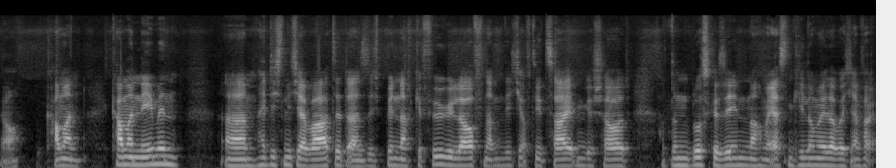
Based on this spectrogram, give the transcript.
Ja, kann man, kann man nehmen. Ähm, hätte ich nicht erwartet. Also ich bin nach Gefühl gelaufen, habe nicht auf die Zeiten geschaut, habe dann bloß gesehen nach dem ersten Kilometer, wo ich einfach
